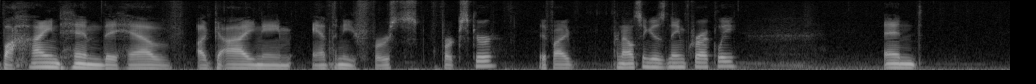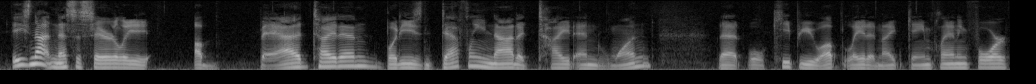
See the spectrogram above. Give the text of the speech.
behind him, they have a guy named Anthony Firkser, if I'm pronouncing his name correctly. And he's not necessarily a bad tight end, but he's definitely not a tight end one that will keep you up late at night game planning for.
